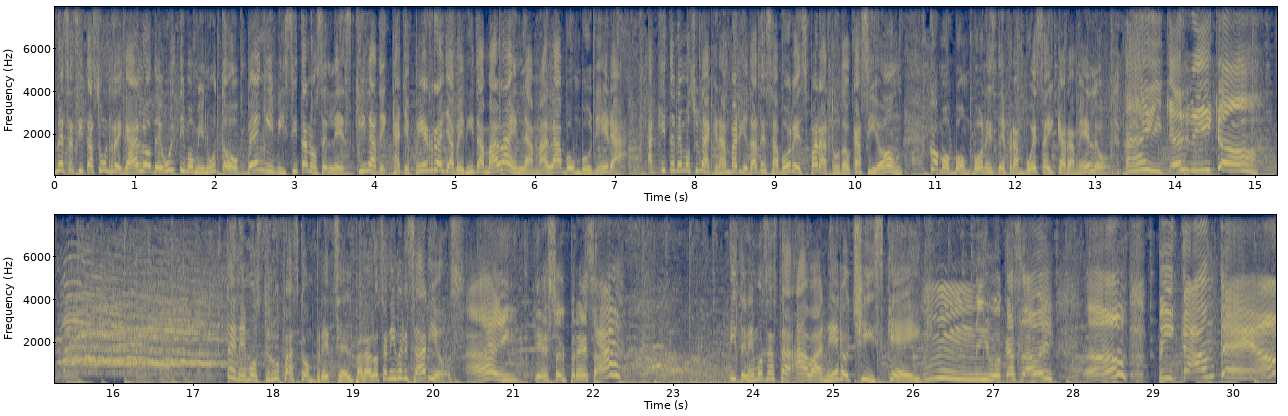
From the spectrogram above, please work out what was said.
¿Necesitas un regalo de último minuto? Ven y visítanos en la esquina de Calle Perra y Avenida Mala en La Mala Bombonera. Aquí tenemos una gran variedad de sabores para toda ocasión, como bombones de frambuesa y caramelo. ¡Ay, qué rico! Tenemos trufas con pretzel para los aniversarios. ¡Ay, qué sorpresa! Y tenemos hasta habanero cheesecake. Mmm, mi boca sabe. ¡Ah! ¡Picante! ¡Ah!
